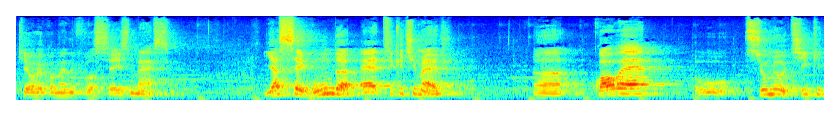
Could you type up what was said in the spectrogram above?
que eu recomendo que vocês meçam. E a segunda é ticket médio. Uh, qual é o, se o meu ticket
